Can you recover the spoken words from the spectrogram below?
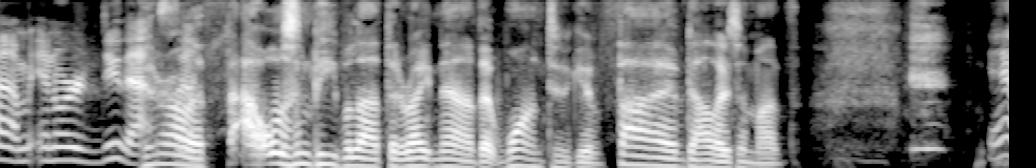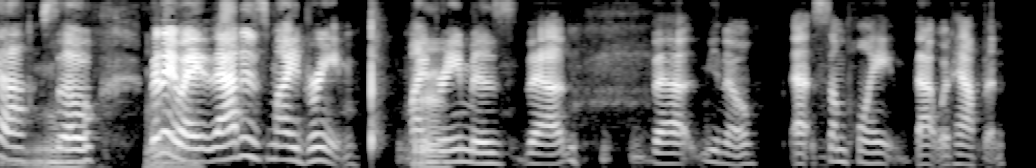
um, in order to do that. There So- are a thousand people out there right now that want to give five dollars a month. Yeah. Mm. So, but anyway, that is my dream. My Yeah. dream is that that you know at some point that would happen.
